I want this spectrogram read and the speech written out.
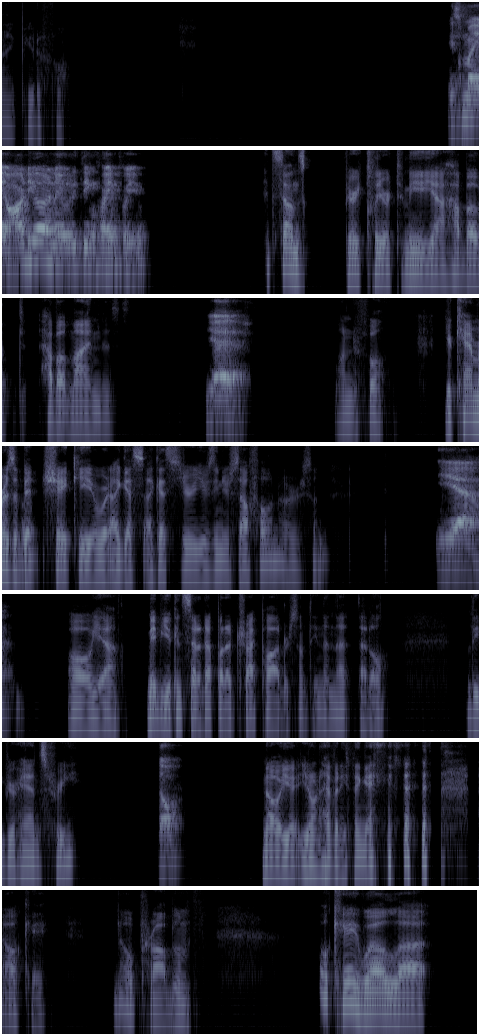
right. Beautiful. Is my audio and everything fine for you? It sounds very clear to me. Yeah. How about how about mine? Is Yeah, yeah. wonderful. Your camera's a bit shaky, or I guess I guess you're using your cell phone or something. Yeah. Oh yeah. Maybe you can set it up on a tripod or something. Then that that'll leave your hands free. Nope. No, you you don't have anything. eh? Okay. No problem. Okay, well, uh,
